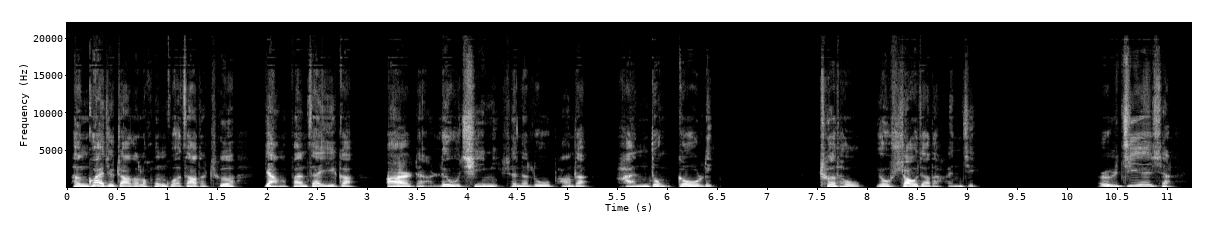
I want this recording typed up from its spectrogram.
很快就找到了红火灶的车仰翻在一个二点六七米深的路旁的涵洞沟里，车头有烧焦的痕迹。而接下来，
